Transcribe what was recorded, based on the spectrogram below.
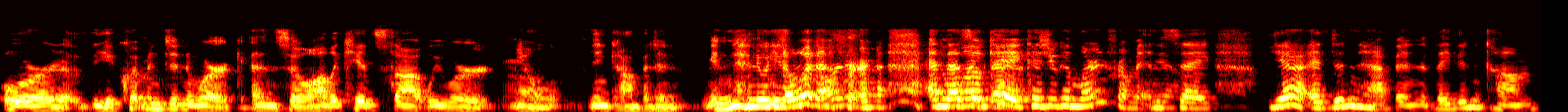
or the equipment didn't work. And so all the kids thought we were, you know, incompetent, and, you know, whatever. And Don't that's like okay that. because you can learn from it and Yeah. say, yeah, it didn't happen. They didn't come.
